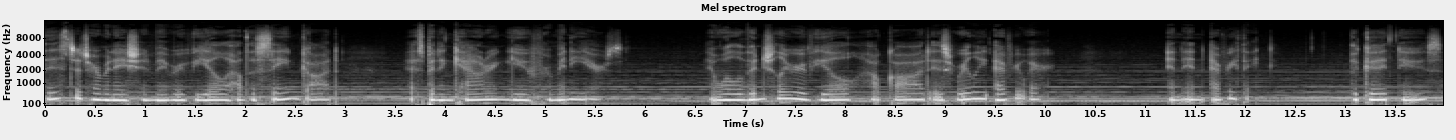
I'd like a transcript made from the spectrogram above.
This determination may reveal how the same God has been encountering you for many years and will eventually reveal how God is really everywhere and in everything. The good news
